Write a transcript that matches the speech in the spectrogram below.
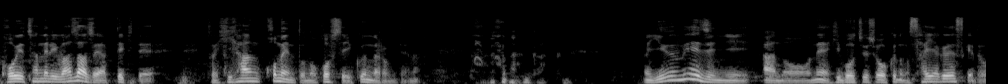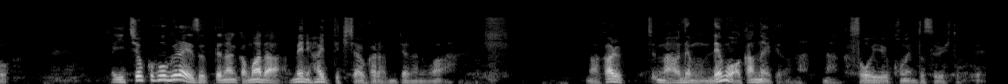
こういうチャンネルにわざわざやってきて、その批判コメント残していくんだろうみたいな。なんか、有名人に、あのね、誹謗中傷を置くのも最悪ですけど、1億歩ぐらいずってなんかまだ目に入ってきちゃうからみたいなのは、わかる。まあでも、でもわかんないけどな。なんかそういうコメントする人って。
